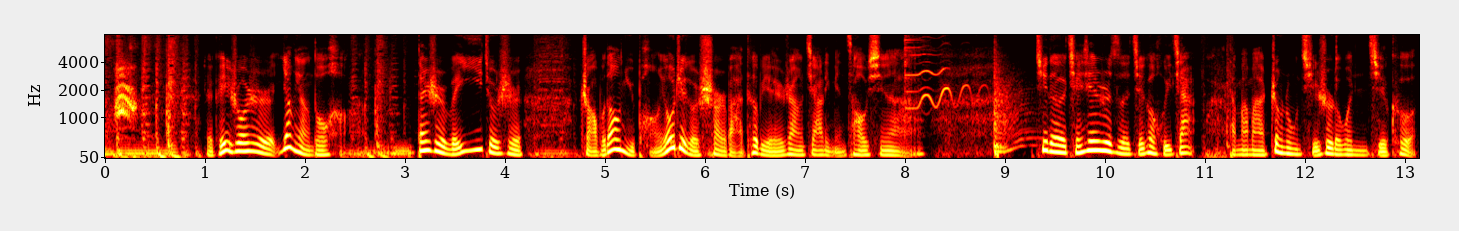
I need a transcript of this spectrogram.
这可以说是样样都好，但是唯一就是。找不到女朋友这个事儿吧，特别让家里面操心啊。记得前些日子杰克回家啊，他妈妈郑重其事地问杰克：“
